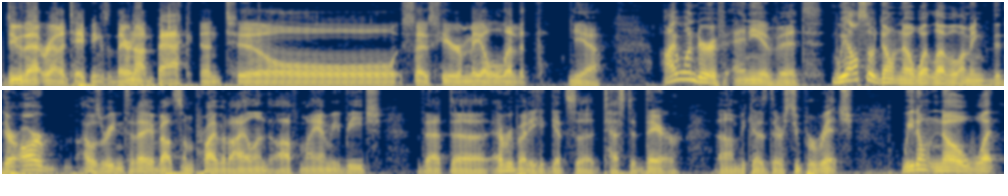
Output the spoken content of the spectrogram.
do that round of tapings, and they're not back until it says here May 11th. Yeah. I wonder if any of it. We also don't know what level. I mean, th- there are. I was reading today about some private island off Miami Beach that uh, everybody gets uh, tested there um, because they're super rich. We don't know what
